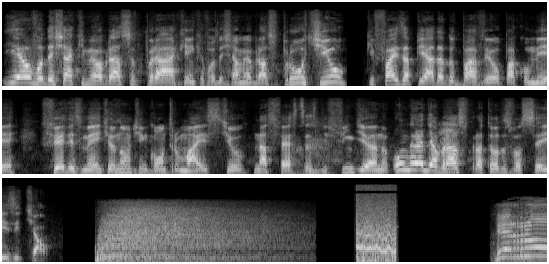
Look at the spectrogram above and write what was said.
E eu vou deixar aqui meu abraço para quem que eu vou deixar meu abraço pro tio que faz a piada do pavê para comer. Felizmente eu não te encontro mais, tio, nas festas de fim de ano. Um grande abraço para todos vocês e tchau. Errou!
